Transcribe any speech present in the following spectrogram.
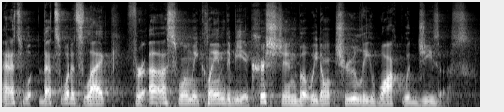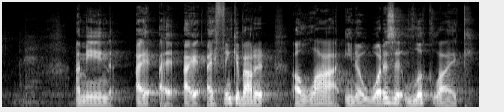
And that's what, that's what it's like for us when we claim to be a Christian, but we don't truly walk with Jesus. I mean, I, I, I think about it a lot. You know, what does it look like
